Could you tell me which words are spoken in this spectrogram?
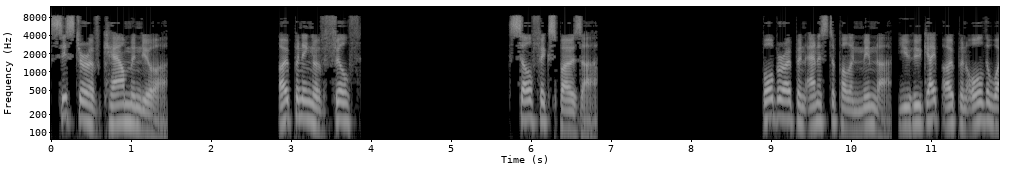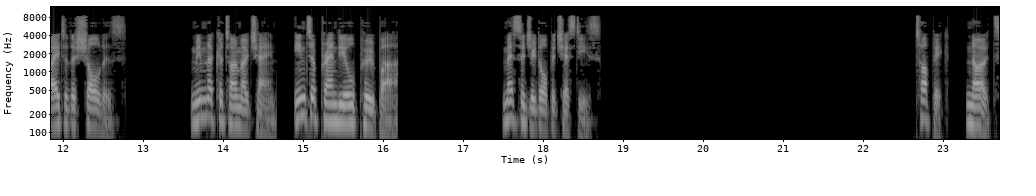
sister of cow manure, opening of filth, self-exposer Borberopen anistopolen mimna, you who gape open all the way to the shoulders. Mimna chain. Interprandial pupa. Messagidorpachestes. Topic Notes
